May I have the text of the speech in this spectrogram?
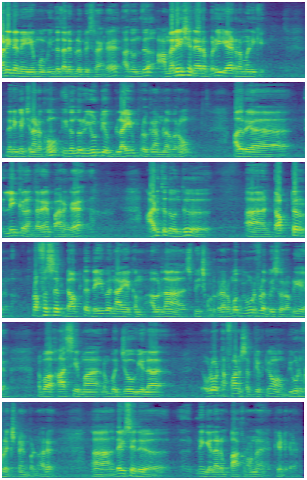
மனிதநேயமும் இந்த தலைப்பில் பேசுகிறாங்க அது வந்து மலேசிய நேரப்படி ஏழரை மணிக்கு இந்த நிகழ்ச்சி நடக்கும். இது வந்து ஒரு யூடியூப் லைவ் ப்ரோக்ராமில் வரும். அதோடைய லிங்க் நான் தரேன் பாருங்கள் அடுத்தது வந்து டாக்டர் ப்ரொஃபஸர் டாக்டர் தெய்வநாயகம் அவர் தான் ஸ்பீச் கொடுக்குறாரு. ரொம்ப பியூட்டிஃபுல்லாக பேசுவார். அப்படியே ரொம்ப ஹாஸ்யமாக ரொம்ப ஜோவியலாக எவ்வளோ டஃப்பான சப்ஜெக்ட்டையும் பியூட்டிஃபுல்லாக எக்ஸ்பிளைன் பண்ணுவார். தயவுசெய்து நீங்கள் எல்லோரும் பார்க்கணுன்னு கேட்டுக்கிறேன்.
